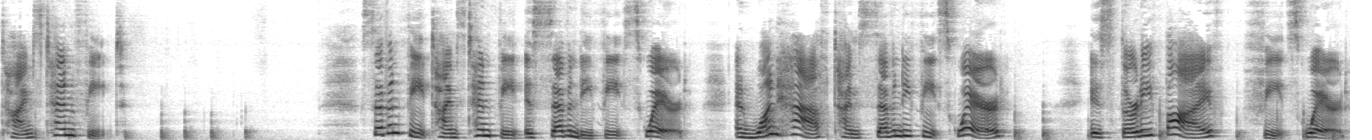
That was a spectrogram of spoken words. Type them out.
times 10 feet. 7 feet times 10 feet is 70 feet squared, and 1 half times 70 feet squared is 35 feet squared.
